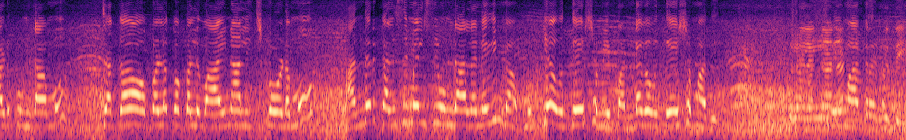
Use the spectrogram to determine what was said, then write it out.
ఆడుకుంటాము. చక్కగా ఒకళ్ళకొకళ్ళు వాయినాలు ఇచ్చుకోవడము. అందరూ కలిసిమెలిసి ఉండాలనేది ముఖ్య ఉద్దేశం. ఈ పండగ ఉద్దేశం అది. సంస్కృతి.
